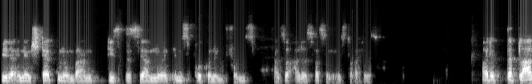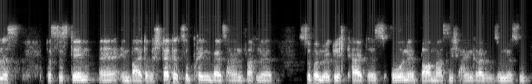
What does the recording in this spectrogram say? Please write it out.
wieder in den Städten und waren dieses Jahr nur in Innsbruck und in Pfunds. Also alles, was in Österreich ist. Aber der Plan ist, das System äh, in weitere Städte zu bringen, weil es einfach eine super Möglichkeit ist, ohne baumaßlich eingreifen zu müssen,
